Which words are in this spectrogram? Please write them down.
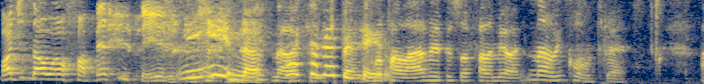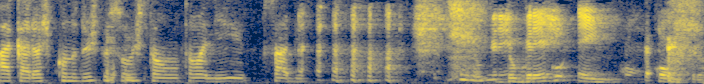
Pode dar o alfabeto inteiro. Se Menina! Não, o alfabeto inteiro. uma palavra e a pessoa fala meia hora. Não, encontro, é. Ah, cara, eu acho que quando duas pessoas estão tão ali, sabe? Do grego encontro.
